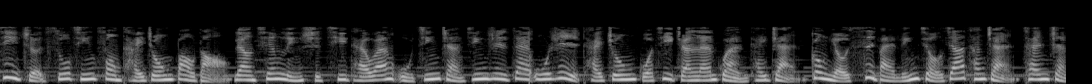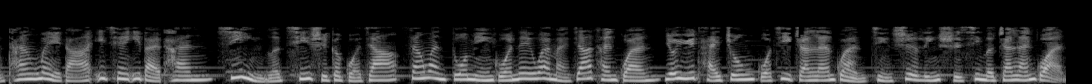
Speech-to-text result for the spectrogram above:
记者苏金凤台中报道，两千零十七台湾五金展今日在乌日台中国际展览馆开展，共有四百零九家参展，参展摊位达一千一百摊，吸引了七十个国家三万多名国内外买家参观。由于台中国际展览馆仅是临时性的展览馆，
